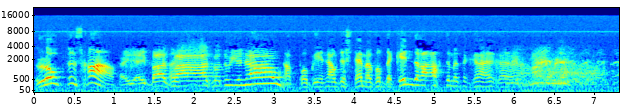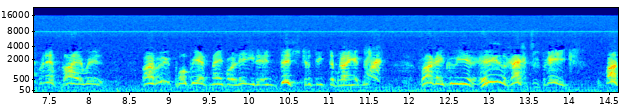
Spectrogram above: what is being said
loopt een schaap. Hé, hey, baas, baas, wat doe je nou? Nou, probeer nou de stemmen van de kinderen achter me te krijgen. Flywheel. Meneer Flywheel, waar u probeert mijn verleden in discrediet te brengen, vraag ik u hier heel rechtstreeks. Wat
